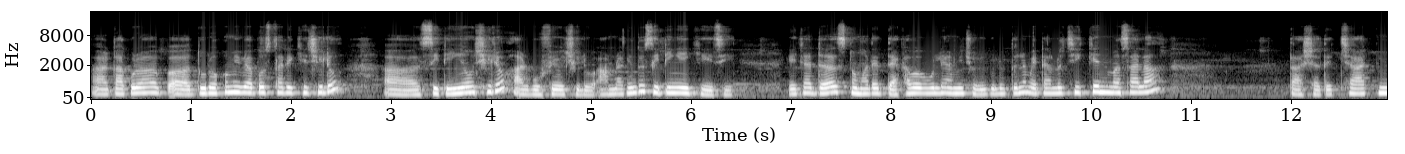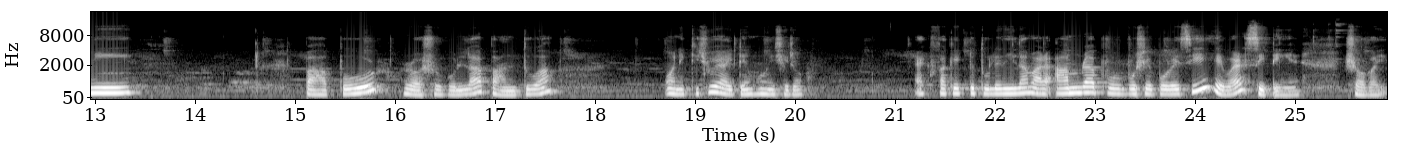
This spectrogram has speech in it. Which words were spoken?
আর কাকুরা দু রকমই ব্যবস্থা রেখেছিল। সিটিংয়েও ছিল আর বুফেও ছিল। আমরা কিন্তু সিটিংয়েই খেয়েছি। এটা জাস্ট তোমাদের দেখাবো বলে আমি ছবিগুলো তুললাম। এটা হলো চিকেন মশালা, তার সাথে চাটনি, পাঁপড়, রসগোল্লা, পান্তুয়া, অনেক কিছুই আইটেম হয়েছিল। এক ফাঁকে একটু তুলে নিলাম আর আমরা বসে পড়েছি এবার সিটিংয়ে, সবাই।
